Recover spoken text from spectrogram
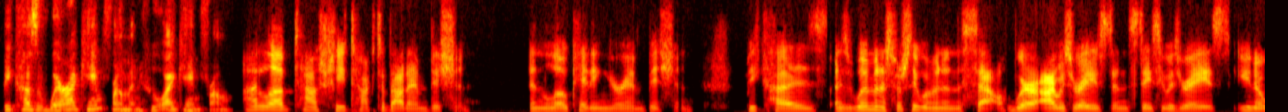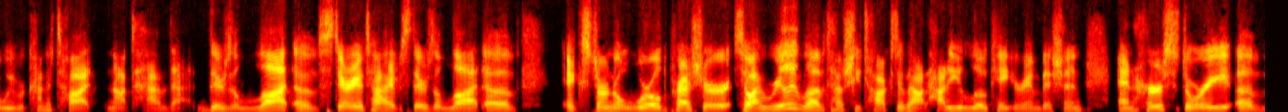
because of where I came from and who I came from. I loved how she talked about ambition and locating your ambition because as women especially women in the south where i was raised and stacey was raised you know we were kind of taught not to have that there's a lot of stereotypes there's a lot of external world pressure. So I really loved how she talked about how do you locate your ambition and her story of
